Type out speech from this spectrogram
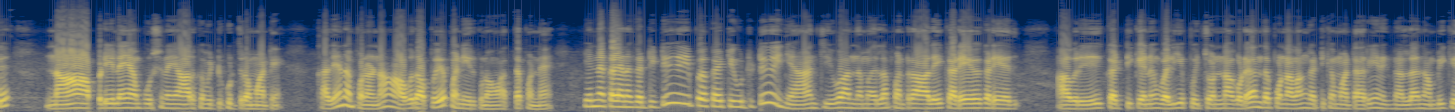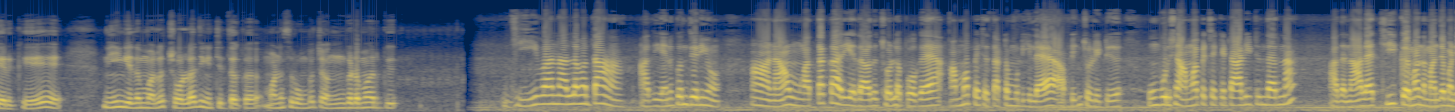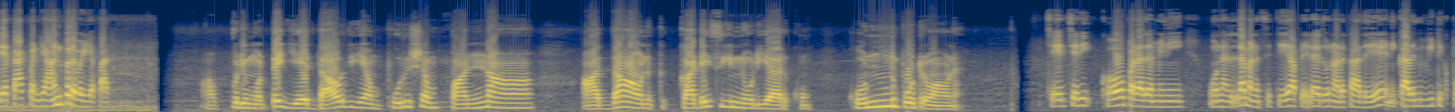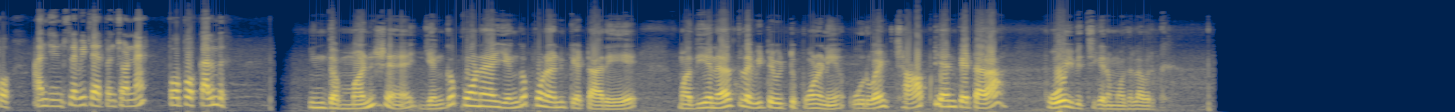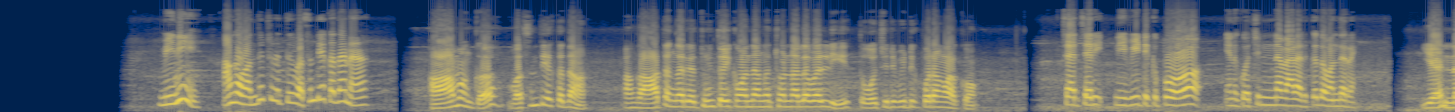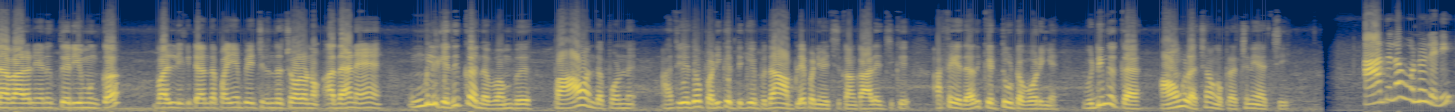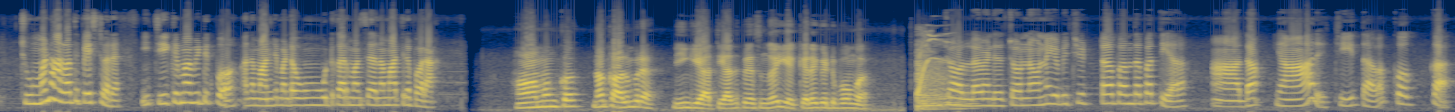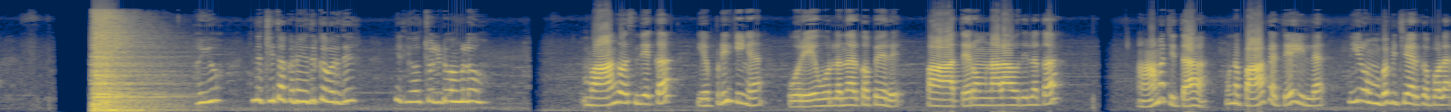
நான் அப்படியெல்லாம் என் புருஷனை யாருக்கும் விட்டு கொடுத்துட மாட்டேன். கல்யாணம் பண்ணனா அவர் அப்போவே பண்ணியிருக்கணும் அத்தை பண்ண. என்ன கல்யாணம் கட்டிட்டு இப்போ கட்டி விட்டுட்டு ஏன் ஜீவா அந்த மாதிரிலாம் பண்ணுற ஆளே கிடையவே கிடையாது. அவர் கட்டிக்கணும் வழியை போய் சொன்னால் கூட அந்த பொண்ணெல்லாம் கட்டிக்க மாட்டார். எனக்கு நல்ல நம்பிக்கை இருக்குது நீங்கள் இது மாதிரிலாம் சொல்லாதீங்க சித்தக்கா. மனசு ரொம்ப சங்கடமாக இருக்குது ஜீவா நல்லவன் தான் அது எனக்கும் தெரியும். ஆனா உங்க அத்தைக்காரி ஏதாவது சொல்ல போக அம்மா பேச்சை தட்ட முடியல அப்படின்னு சொல்லிட்டு உன் புருஷன் அம்மா பேச்சை கேட்டு ஆடிட்டு இருந்தாருன்னா அதனால சீக்கிரமா அந்த மஞ்சள் மண்டியை பேக் பண்ணி அனுப்புற வழியா பாரு. அப்படி மட்டும் ஏதாவது என் புருஷன் பண்ணா அதான் அவனுக்கு கடைசி நொடியாக இருக்கும். கொன்று போட்டுருவான் அவனை. சரி சரி. கோவப்படாத மினி. உன் நல்ல மனசுக்கு அப்படிலாம் எதுவும் நடக்காது. நீ கிளம்பி வீட்டுக்கு போ. அஞ்சு நிமிஷத்துல வீட்டில் இருப்பேன்னு சொன்னேன். போ போ கிளம்பு. இந்த மனுஷன் எங்கே போன எங்கே போனேன்னு கேட்டாரே. மதிய நேரத்தில் வீட்டை விட்டு போனேனே. ஒரு வாய் சாப்பிட்டியான்னு கேட்டாரா? போய் வச்சுக்கிறேன் முதல்ல அவருக்கு. மினி அங்க வந்துட்டு வசந்தி அக்கா தானே? ஆமாங்க வசந்தி அக்கா தான். அங்கே ஆத்தங்கரைய துணி துவைக்க வந்தாங்க சொன்னால வள்ளி துவைச்சிட்டு வீட்டுக்கு போகிறாங்களாக்கும் சரி சரி நீ வீட்டுக்கு போ. எனக்கு ஒரு சின்ன வேலை இருக்கு இதை வந்துடுறேன். என்ன வேலைன்னு எனக்கு தெரியுமுங்க? வள்ளிக்கிட்ட அந்த பையன் பேச்சிருந்த சொல்லணும் அதானே? உங்களுக்கு எதுக்கு அந்த வம்பு? பாவம் அந்த பொண்ணு. அது ஏதோ படிக்கிறதுக்கு இப்போ தான் அப்ளை பண்ணி வச்சிருக்கான் காலேஜுக்கு அதை ஏதாவது கெட்டு விட்ட போறீங்க. விடுங்கக்க அவங்களாச்சும் அவங்க பிரச்சனையாச்சு. அதெல்லாம் ஒன்றும் இல்லடி. சும்மா நான் எல்லாத்தையும் பேசிட்டு வரேன். நீ சீக்கிரமா வீட்டுக்கு போ. அந்த மஞ்ச மண்டை உன் வீட்டுக்கார மனசை மாத்திர போறா? ஆமாங்கக்கா நான் கிளம்புறேன். நீங்க யாத்தையாவது பேசுங்க எக்கரை கெட்டு போங்க. சொல்ல வேண்டியது சொன்ன உடனே எப்படி சிட்டா பந்த பத்தியா அதான் யாரு சீத்தாவா கொக்கா ஐயோ இந்த சீத்தா கடை எதுக்கு வருது இதையாவது சொல்லிடுவாங்களோ வாங்க வசந்தி அக்கா எப்படி இருக்கீங்க ஒரே ஊர்ல தான் இருக்க பேரு பார்த்தே ரொம்ப நாள் ஆகுது இல்லக்கா ஆமா சித்தா உன்னை பார்க்கத்தே இல்லை நீ ரொம்ப பிச்சையா இருக்க போல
